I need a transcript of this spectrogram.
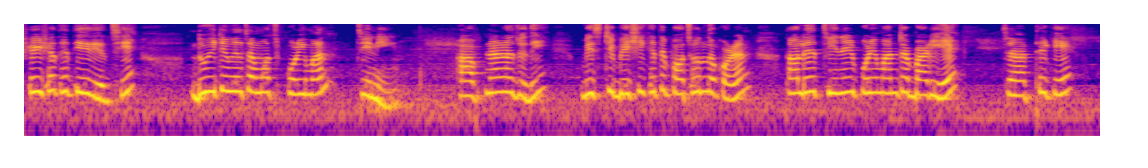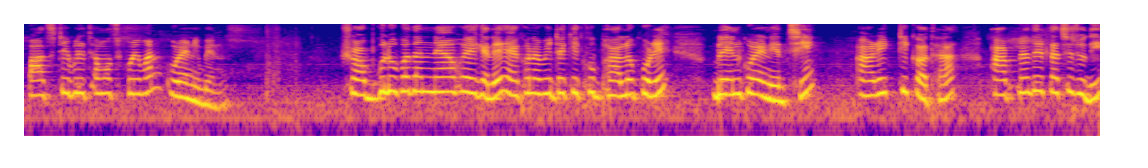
সেই সাথে দিয়ে দিচ্ছি দুই টেবিল চামচ পরিমাণ চিনি। আপনারা যদি মিষ্টি বেশি খেতে পছন্দ করেন, তাহলে চিনির পরিমাণটা বাড়িয়ে চার থেকে পাঁচ টেবিল চামচ পরিমাণ করে নেবেন। সবগুলো উপাদান নেওয়া হয়ে গেলে এখন আমি এটাকে খুব ভালো করে ব্লেন্ড করে নিচ্ছি। আরেকটি কথা, আপনাদের কাছে যদি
